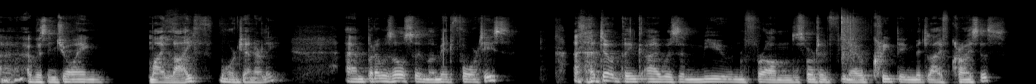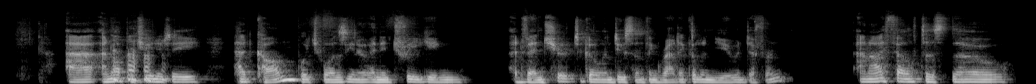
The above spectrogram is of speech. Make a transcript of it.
uh, mm-hmm. I was enjoying my life more generally. Um, but I was also in my mid forties, and I don't think I was immune from the sort of you know creeping midlife crisis. Uh, an opportunity had come, which was, you know, an intriguing adventure to go and do something radical and new and different. And I felt as though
